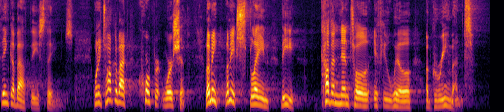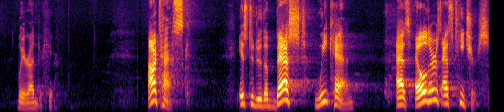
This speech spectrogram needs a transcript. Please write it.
Think about these things. When we talk about corporate worship, let me, let me explain the covenantal, if you will, agreement we're under here. Our task is to do the best we can as elders, as teachers,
